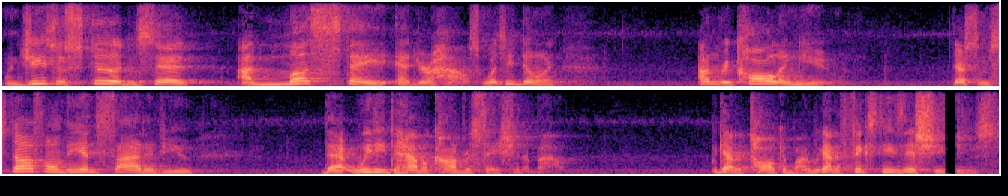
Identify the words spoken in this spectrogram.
When Jesus stood and said, I must stay at your house, what's he doing? I'm recalling you. There's some stuff on the inside of you that we need to have a conversation about. We got to talk about it. We got to fix these issues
